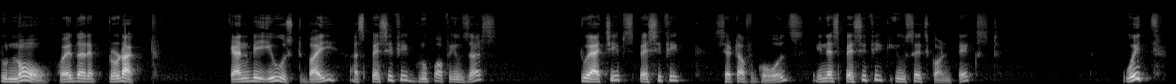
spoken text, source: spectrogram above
to know whether a product can be used by a specific group of users to achieve specific set of goals in a specific usage context with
